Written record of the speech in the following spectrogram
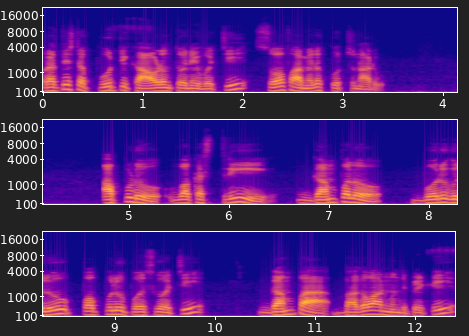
ప్రతిష్ఠ పూర్తి కావడంతోనే వచ్చి సోఫా మీద కూర్చున్నారు. అప్పుడు ఒక స్త్రీ గంపలో బొరుగులు పప్పులు పోసుకువచ్చి గంప భగవాన్ ముందు పెట్టి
